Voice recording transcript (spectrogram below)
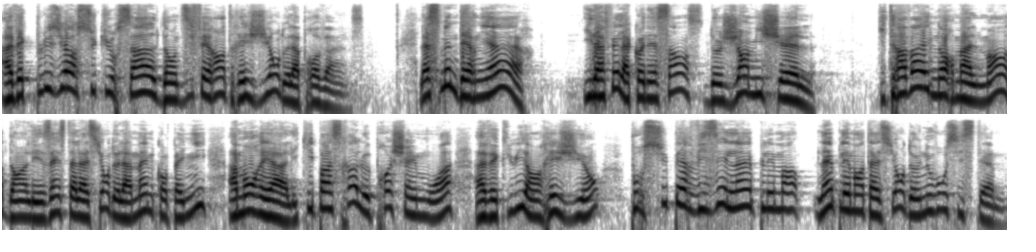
avec plusieurs succursales dans différentes régions de la province. La semaine dernière, il a fait la connaissance de Jean Michel, qui travaille normalement dans les installations de la même compagnie à Montréal et qui passera le prochain mois avec lui en région pour superviser l'implémentation d'un nouveau système.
